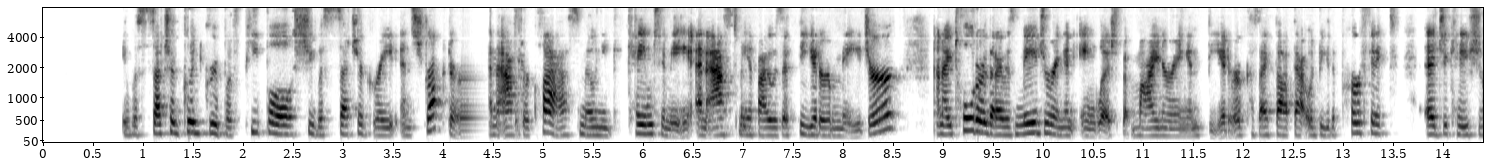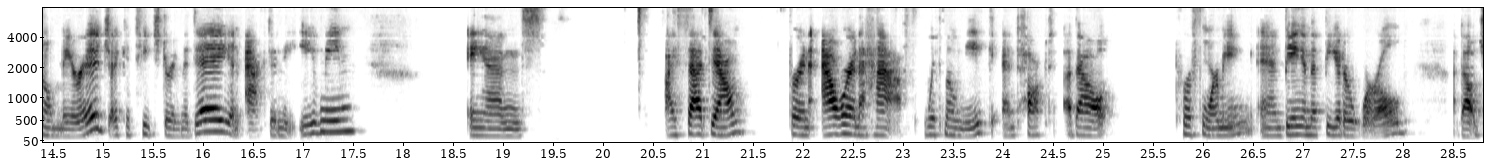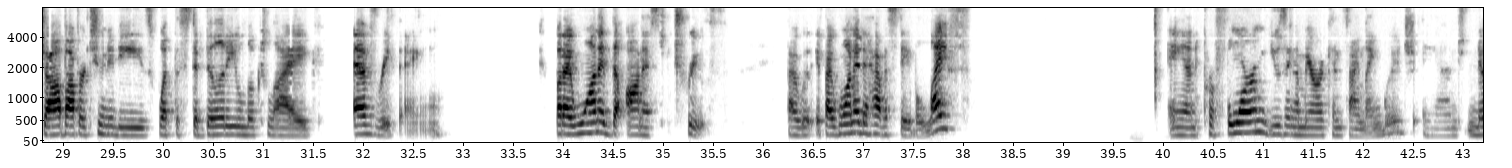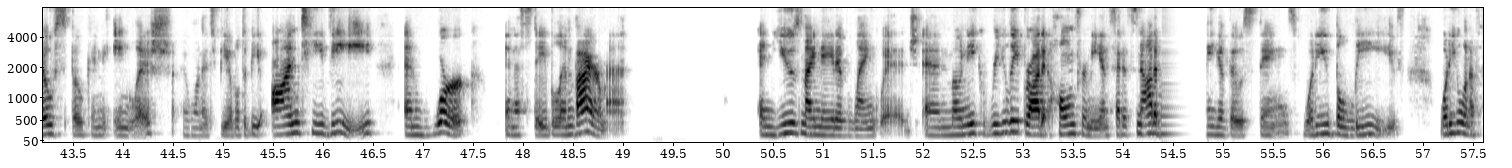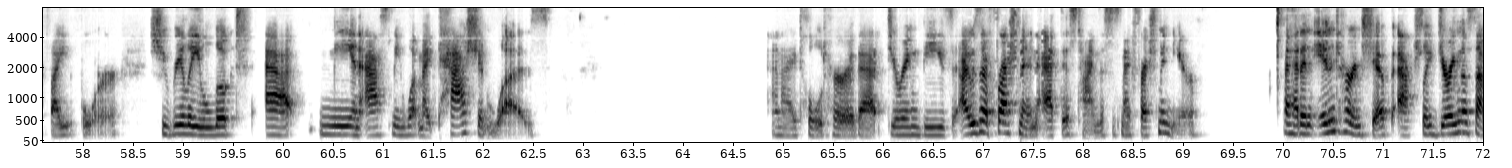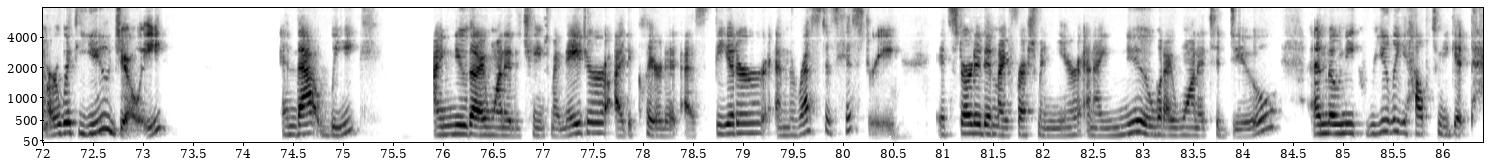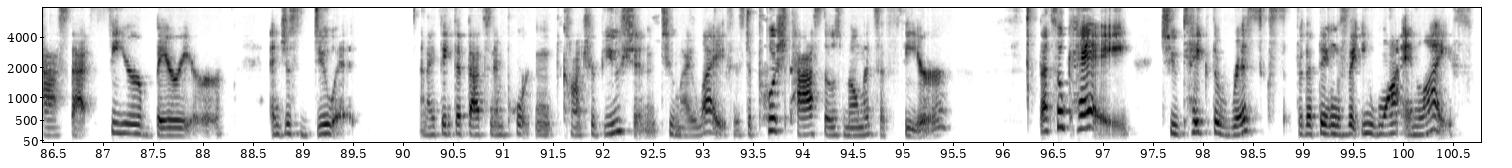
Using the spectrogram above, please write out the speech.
it was such a good group of people. She was such a great instructor. And after class, Monique came to me and asked me if I was a theater major. And I told her that I was majoring in English, but minoring in theater because I thought that would be the perfect educational marriage. I could teach during the day and act in the evening. And I sat down for an hour and a half with Monique and talked about performing and being in the theater world about job opportunities, what the stability looked like, everything. But I wanted the honest truth. If I, w- if I wanted to have a stable life and perform using American Sign Language and no spoken English, I wanted to be able to be on TV and work in a stable environment and use my native language. And Monique really brought it home for me and said, it's not any of those things? What do you believe? What do you want to fight for? She really looked at me and asked me what my passion was. And I told her that during these, I was a freshman at this time. This is my freshman year. I had an internship actually during the summer with you, Joey. And that week, I knew that I wanted to change my major. I declared it as theater, and the rest is history. It started in my freshman year, and I knew what I wanted to do. And Monique really helped me get past that fear barrier and just do it. And I think that that's an important contribution to my life is to push past those moments of fear. That's okay to take the risks for the things that you want in life.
